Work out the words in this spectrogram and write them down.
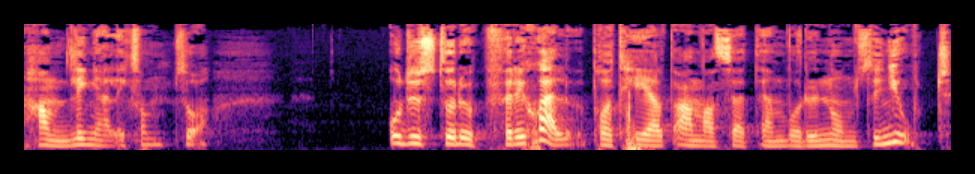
handlingar liksom så. Och du står upp för dig själv på ett helt annat sätt än vad du någonsin gjort.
